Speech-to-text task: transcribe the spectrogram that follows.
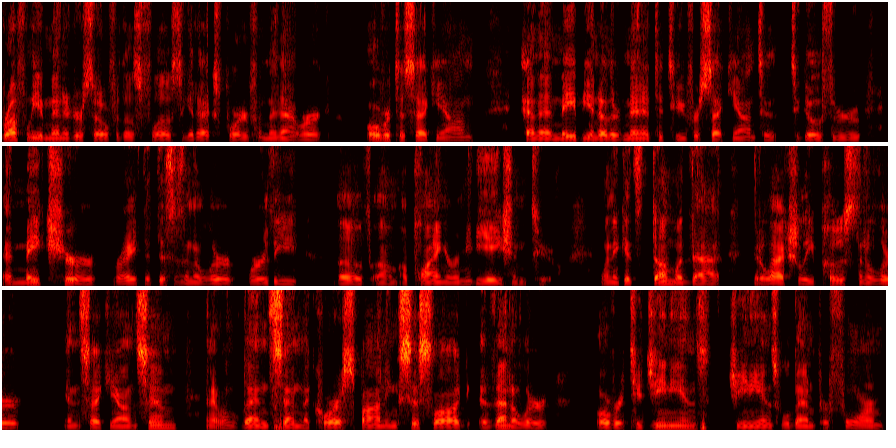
roughly a minute or so for those flows to get exported from the network over to Seceon and then maybe another minute to two for Seceon to, to go through and make sure, right, that this is an alert worthy of um, applying a remediation to. When it gets done with that, it'll actually post an alert in Seceon SIEM, and it will then send the corresponding syslog event alert over to Genians. Genians will then perform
